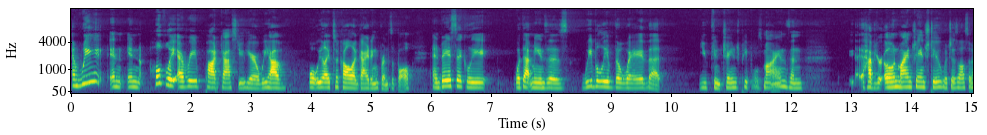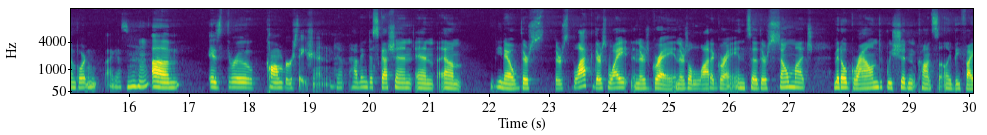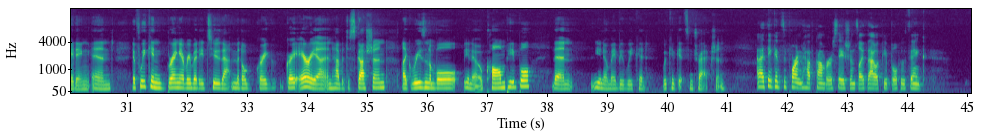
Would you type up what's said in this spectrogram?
And we, in in hopefully every podcast you hear, we have what we like to call a guiding principle. And basically, what that means is we believe the way that you can change people's minds and have your own mind change too, which is also important, I guess, um, is through conversation. Yep, having discussion and um, you know, there's there's black, there's white, and there's gray, and there's a lot of gray, and so there's so much middle ground. We shouldn't constantly be fighting, and if we can bring everybody to that middle gray gray area and have a discussion, like reasonable, you know, calm people, then you know maybe we could we could get some traction. And I think it's important to have conversations like that with people who think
